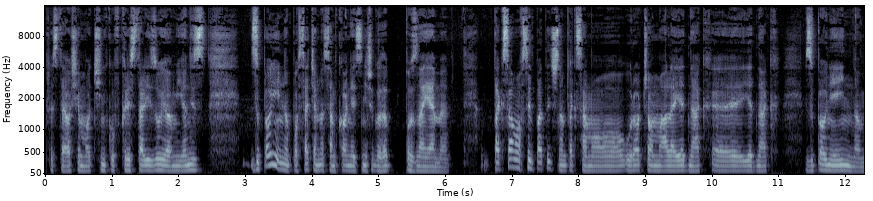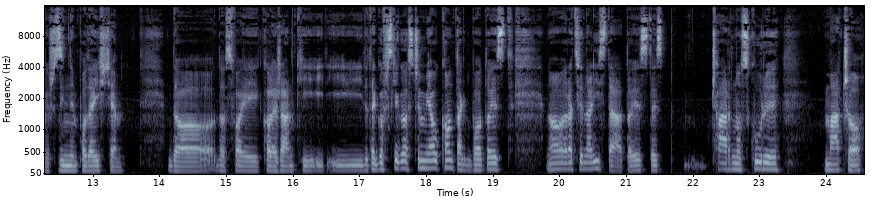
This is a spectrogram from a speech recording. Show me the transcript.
przez te osiem odcinków krystalizują i on jest zupełnie inną postacią na sam koniec niż go poznajemy. Tak samo sympatyczną, tak samo uroczą, ale jednak, e, jednak zupełnie inną, już z innym podejściem do, do swojej koleżanki i, i do tego wszystkiego, z czym miał kontakt, bo to jest no, racjonalista, to jest, to jest czarnoskóry macho,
